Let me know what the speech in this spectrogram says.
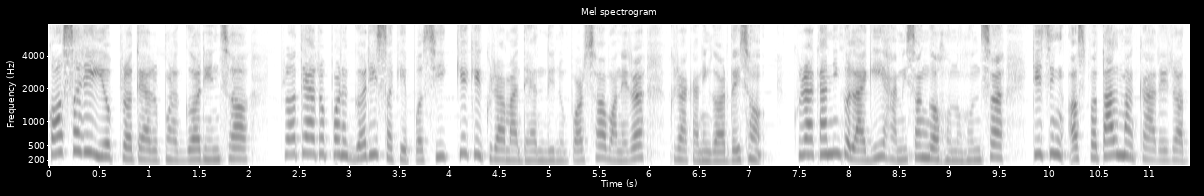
कसरी यो प्रत्यारोपण गरिन्छ? प्रत्यारोपण गरिसकेपछि के के कुरामा ध्यान दिनुपर्छ भनेर कुराकानी गर्दैछौँ। कुराकानीको लागि हामीसँग हुनुहुन्छ टिचिङ अस्पतालमा कार्यरत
